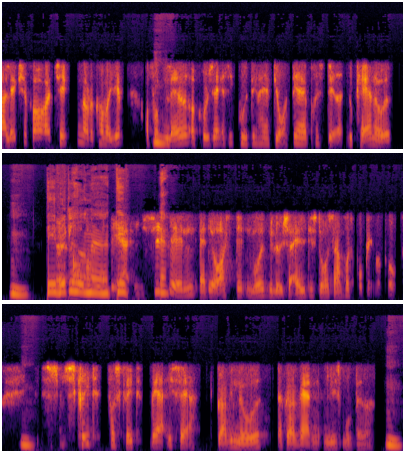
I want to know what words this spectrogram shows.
har lektier for at tjekke den, når du kommer hjem, og få mm. dem lavet og krydse af og sige, gud, det har jeg gjort, det har jeg præsteret, nu kan jeg noget. Mm. Det er i virkeligheden... Øh, og, og det er, I sidste ja. ende er det jo også den måde, vi løser alle de store samfundsproblemer på. Mm. Skridt for skridt, hver især, gør vi noget, der gør verden en lille smule bedre. Mm.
